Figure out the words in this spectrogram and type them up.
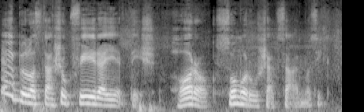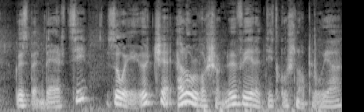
Ebből aztán sok félreértés, harag, szomorúság származik. Közben Berci, Zoé öccse elolvassa nővére titkos naplóját.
